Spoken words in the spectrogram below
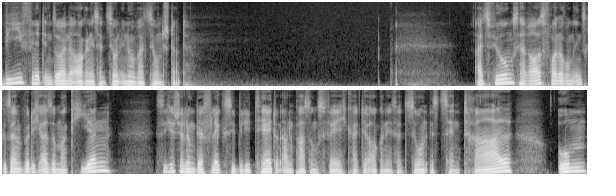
wie findet in so einer Organisation Innovation statt? Als Führungsherausforderung insgesamt würde ich also markieren, Sicherstellung der Flexibilität und Anpassungsfähigkeit der Organisation ist zentral, um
